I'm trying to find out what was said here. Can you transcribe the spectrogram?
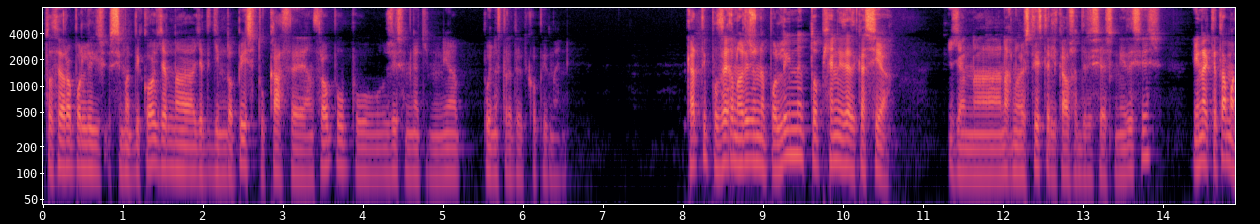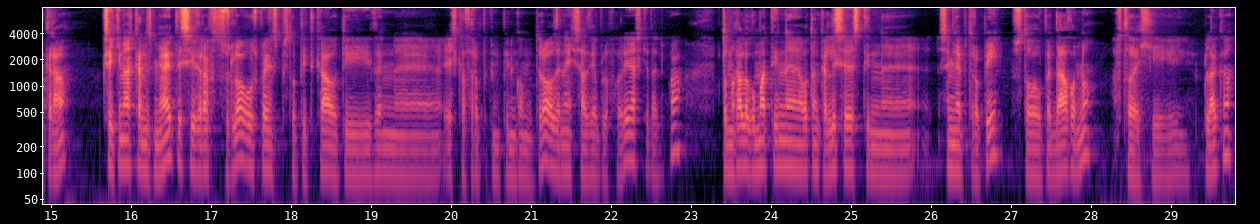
το θεωρώ πολύ σημαντικό για, να, για την κινητοποίηση του κάθε ανθρώπου που ζει σε μια κοινωνία που είναι στρατιωτικοποιημένη. Κάτι που δεν γνωρίζουν πολύ είναι το ποια είναι η διαδικασία για να αναγνωριστείς τελικά ως αντιρρησία συνείδησης. Είναι αρκετά μακρά. Ξεκινάς, κάνεις μια αίτηση, γράφεις τους λόγους, παίρνεις πιστοποιητικά ότι δεν ε, έχεις καθαρό ποινικό μητρό, δεν έχεις άδεια πληροφορίας κτλ. Το μεγάλο κομμάτι είναι όταν καλείσαι στην, ε, σε μια επιτροπή, στο Πεντάγωνο, αυτό έχει πλάκα,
